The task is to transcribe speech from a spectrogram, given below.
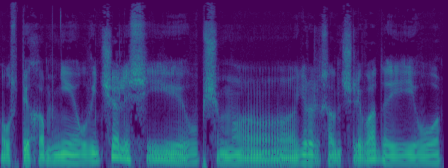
успехом не увенчались, и, в общем, Юрий Александрович Левада и его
